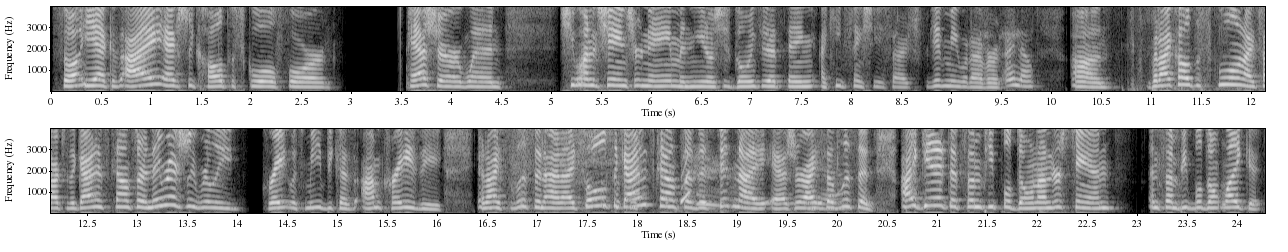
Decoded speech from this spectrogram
So yeah, because I actually called the school for Asher when she wanted to change her name, and you know she's going through that thing. I keep saying she's sorry. Forgive me, whatever. I know. Um, but I called the school and I talked to the guidance counselor, and they were actually really great with me because I'm crazy. And I said, listen, and I told the guidance counselor this, didn't I, Asher? I said, listen, I get it that some people don't understand and some people don't like it.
